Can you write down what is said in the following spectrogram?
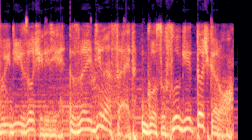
Выйди из очереди. Зайди на сайт госуслуги.ру.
